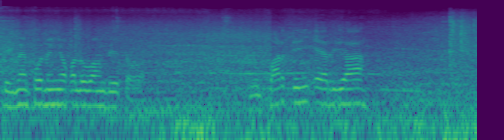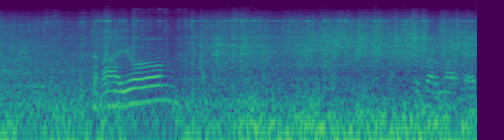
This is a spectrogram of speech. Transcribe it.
Tingnan po ninyo kaluwang dito. Yung parking area at saka yung supermarket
